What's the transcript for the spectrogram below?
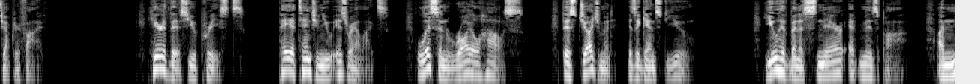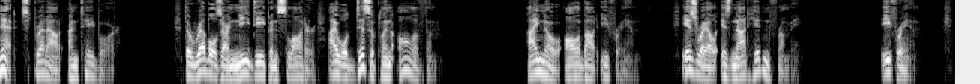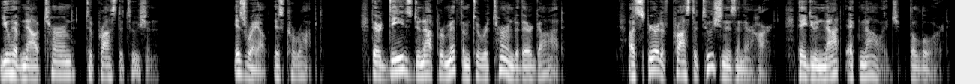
chapter 5 hear this you priests. Pay attention you israelites. Listen royal house. This judgment is against you. You have been a snare at mizpah a net spread out on tabor. The rebels are knee deep in slaughter. I will discipline all of them. I know all about ephraim. Israel is not hidden from me. Ephraim you have now turned to prostitution. Israel is corrupt their deeds do not permit them to return to their god. A spirit of prostitution is in their heart. They do not acknowledge the lord.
